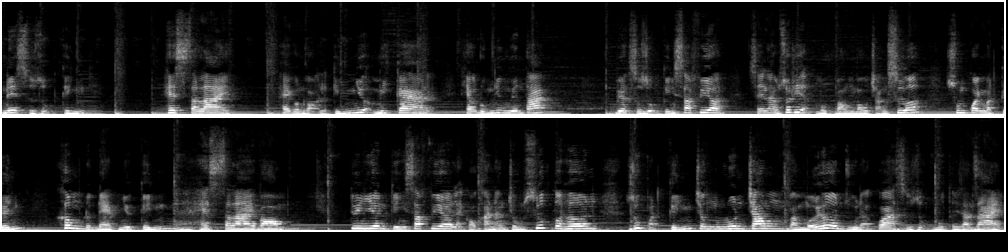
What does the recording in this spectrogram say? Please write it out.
nên sử dụng kính Hesaline hay còn gọi là kính nhựa mica đấy, theo đúng như nguyên tác. Việc sử dụng kính Sapphire sẽ làm xuất hiện một vòng màu trắng sữa xung quanh mặt kính, không được đẹp như kính à, Hesalai Vom. Tuy nhiên kính Sapphire lại có khả năng chống xước tốt hơn, giúp mặt kính trông luôn trong và mới hơn dù đã qua sử dụng một thời gian dài.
